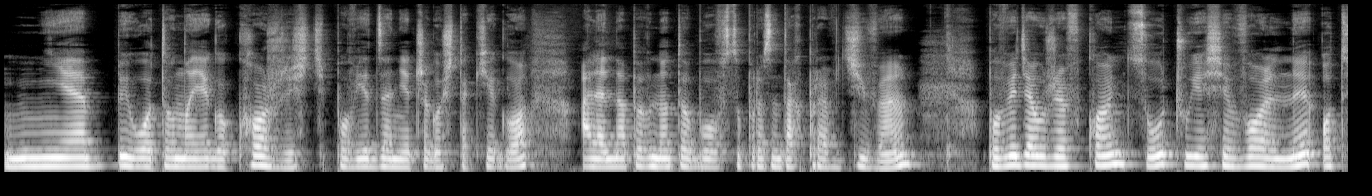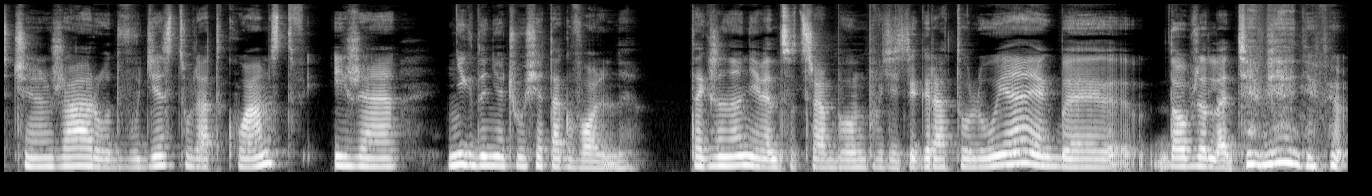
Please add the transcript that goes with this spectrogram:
nie było to na jego korzyść powiedzenie czegoś takiego, ale na pewno to było w 100% prawdziwe. Powiedział, że w końcu czuje się wolny od ciężaru 20 lat kłamstw i że nigdy nie czuł się tak wolny. Także no nie wiem, co trzeba było mu powiedzieć. Gratuluję, jakby dobrze dla ciebie, nie wiem.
